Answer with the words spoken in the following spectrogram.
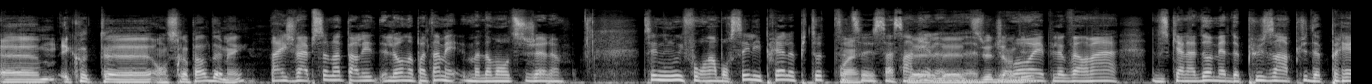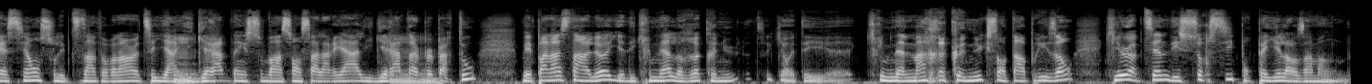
Euh, écoute, euh, on se reparle demain. je vais absolument te parler. Là, on n'a pas le temps, mais dans mon autre sujet, là sais, nous, il faut rembourser les prêts, là, puis tout, ça s'en vient. Là, le 18 janvier. Ouais, puis le gouvernement du Canada met de plus en plus de pression sur les petits entrepreneurs. Tu sais, il, mm. gratte des subventions salariales, il gratte un peu mm. partout. Mais pendant ce temps-là, il y a des criminels reconnus, tu sais, qui ont été euh, criminellement reconnus, qui sont en prison, qui, eux, obtiennent des sursis pour payer leurs amendes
